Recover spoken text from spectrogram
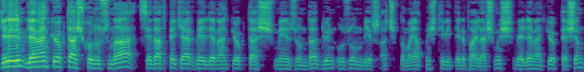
Gelelim Levent Göktaş konusuna. Sedat Peker ve Levent Göktaş mevzunda dün uzun bir açıklama yapmış, tweetleri paylaşmış ve Levent Göktaş'ın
